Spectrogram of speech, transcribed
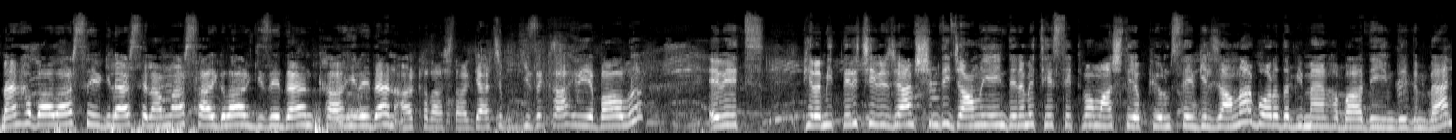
Merhabalar, sevgiler, selamlar, saygılar Gize'den, Kahire'den arkadaşlar. Gerçi bu Gize Kahire'ye bağlı. Evet, piramitleri çevireceğim. Şimdi canlı yayın deneme test etme amaçlı yapıyorum sevgili canlar. Bu arada bir merhaba diyeyim dedim ben.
